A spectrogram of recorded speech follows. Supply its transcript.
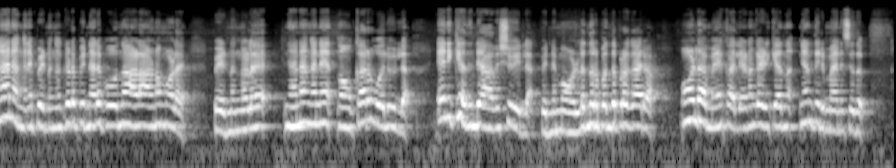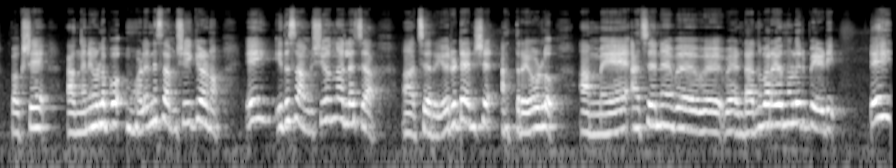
ഞാൻ അങ്ങനെ പെണ്ണുങ്ങൾക്കിടെ പിന്നാലെ പോകുന്ന ആളാണോ മോളെ? പെണ്ണുങ്ങളെ ഞാൻ അങ്ങനെ നോക്കാറ് പോലുമില്ല. എനിക്കതിന്റെ ആവശ്യമില്ല. പിന്നെ മോളുടെ നിർബന്ധപ്രകാരമാണ് മോളുടെ അമ്മയെ കല്യാണം കഴിക്കാമെന്ന് ഞാൻ തീരുമാനിച്ചത്. പക്ഷേ അങ്ങനെയുള്ളപ്പോൾ മോളെന്നെ സംശയിക്കുകയാണോ? ഏയ് ഇത് സംശയമൊന്നുമല്ല ചാ ആ ചെറിയൊരു ടെൻഷൻ അത്രയേ ഉള്ളൂ. അമ്മയെ അച്ഛനെ വേണ്ടാന്ന് പറയുമെന്നുള്ളൊരു പേടി. ഏയ്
